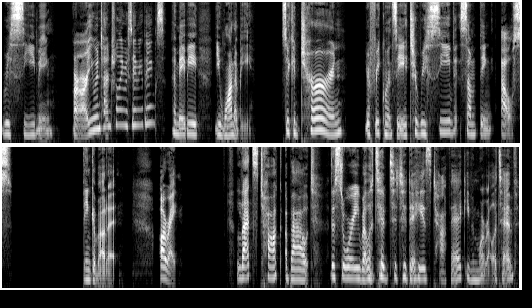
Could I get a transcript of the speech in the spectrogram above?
receiving? Or are you intentionally receiving things? And maybe you want to be. So, you can turn your frequency to receive something else. Think about it. All right. Let's talk about the story relative to today's topic, even more relative.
